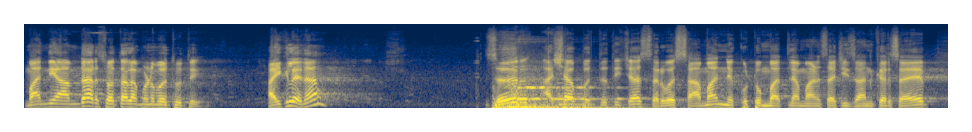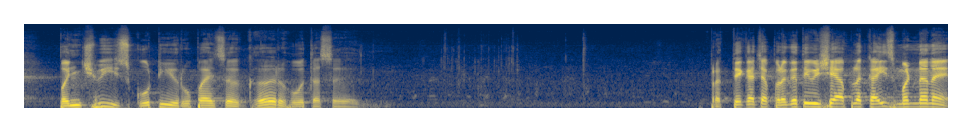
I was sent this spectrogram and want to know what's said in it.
मान्य आमदार स्वतःला म्हणवत होते. ऐकलंय ना? जर अशा पद्धतीच्या सर्वसामान्य कुटुंबातल्या माणसाची जानकर साहेब पंचवीस कोटी रुपयाचं घर होत असेल. प्रत्येकाच्या प्रगतीविषयी आपलं काहीच म्हणणं नाही.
